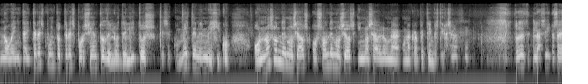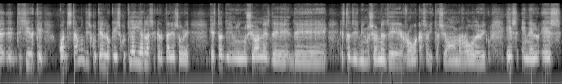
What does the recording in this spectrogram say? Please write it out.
93.3% de los delitos que se cometen en México o no son denunciados o son denunciados y no se abre una, una carpeta de investigación. Entonces, la, o sea, es decir, que cuando estamos discutiendo, lo que discutía ayer la secretaria sobre estas disminuciones de, de estas disminuciones de robo a casa habitación, robo de vehículo, es en el, es,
